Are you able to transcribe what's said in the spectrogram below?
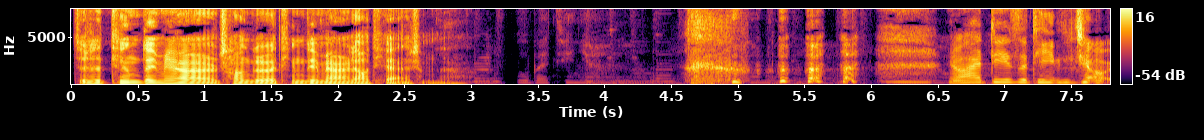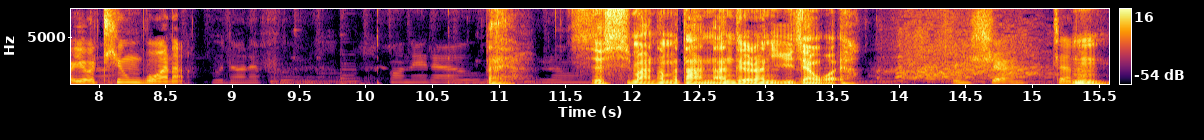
就是听对面唱歌，听对面聊天什么的。然后还第一次听叫有听播呢。哎呀，这喜马那么大，难得让你遇见我呀。是真的。嗯，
